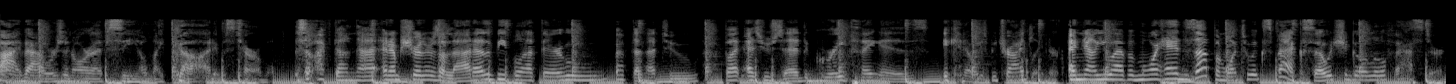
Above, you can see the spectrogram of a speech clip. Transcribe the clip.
Five hours in RFC. Oh my God, it was terrible. So I've done that, and I'm sure there's a lot of other people out there who have done that too. But as you said, the great thing is it can always be tried later. And now you have a more heads up on what to expect, so it should go a little faster.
